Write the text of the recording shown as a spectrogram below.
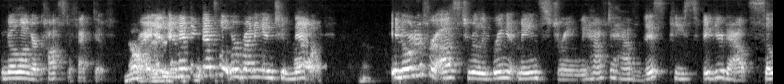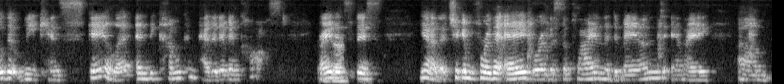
no longer cost effective. No, right. And, and I think that's what we're running into now. In order for us to really bring it mainstream, we have to have this piece figured out so that we can scale it and become competitive in cost. Right. It's this, yeah, the chicken before the egg or the supply and the demand. And I um,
